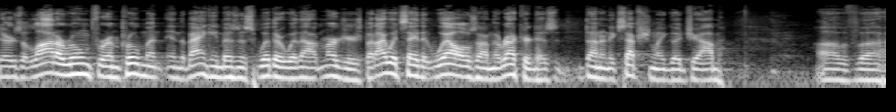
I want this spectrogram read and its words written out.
there's a lot of room for improvement in the banking business with or without mergers. But I would say that Wells, on the record, has done an exceptionally good job of uh,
